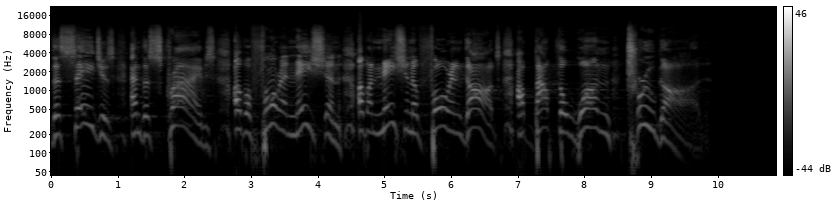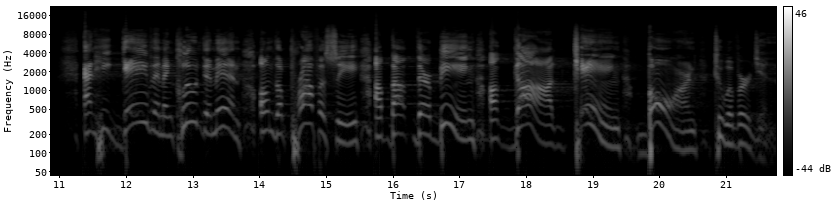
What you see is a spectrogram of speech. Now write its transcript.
the sages and the scribes of a foreign nation, of a nation of foreign gods, about the one true God and he gave them, include them in on the prophecy about there being a God king born to a virgin.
